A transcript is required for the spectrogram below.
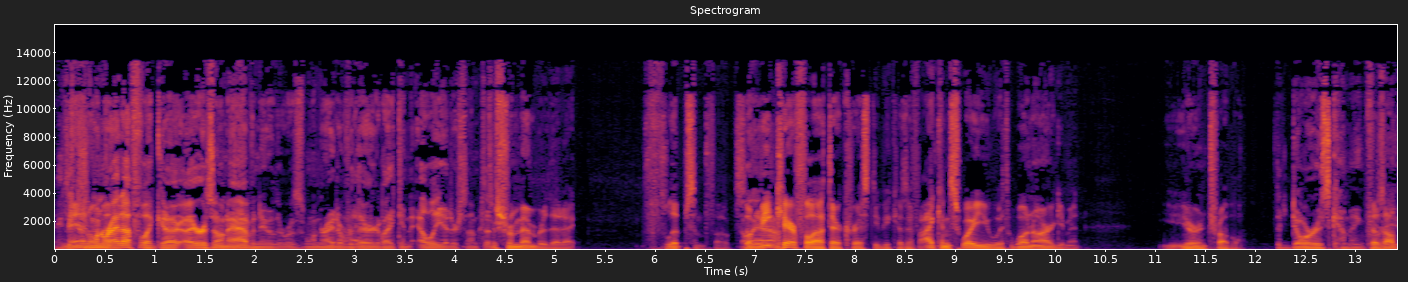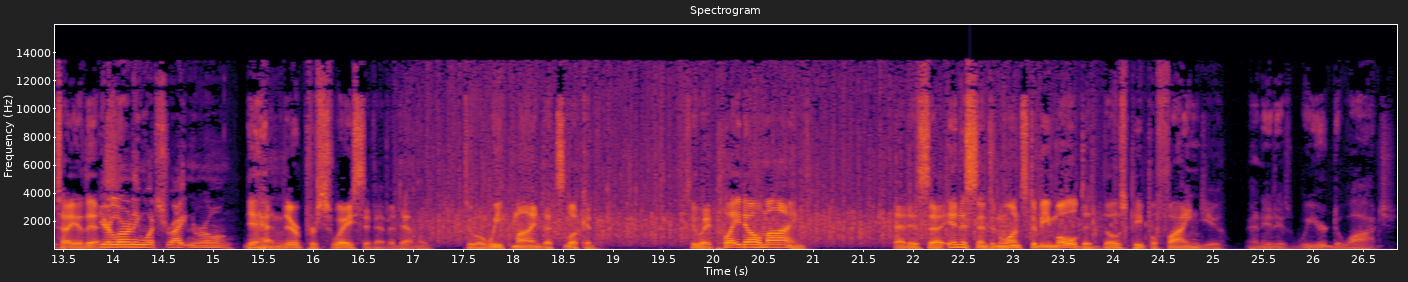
I think there's one right off like uh, Arizona Avenue. There was one right over there, like in Elliott or something. Just remember that I flipped some folks. So Oh, be careful out there, Christy, because if I can sway you with one argument, you're in trouble. The door is coming. Because I'll tell you this. You're learning what's right and wrong. Yeah, they're persuasive, evidently, to a weak mind that's looking. To a Play Doh mind that is uh, innocent and wants to be molded, those people find you. And it is weird to watch.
